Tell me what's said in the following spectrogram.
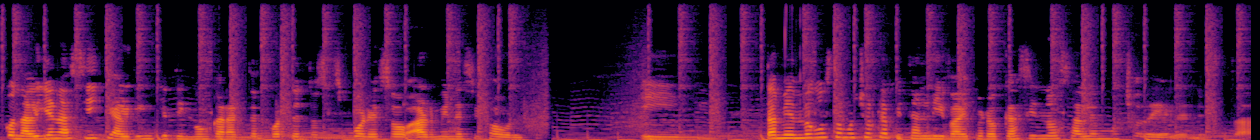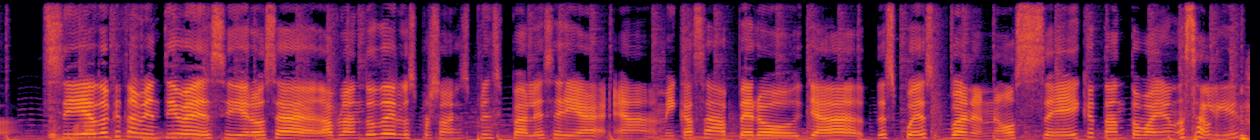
con alguien así que alguien que tenga un carácter fuerte. Entonces por eso Armin es mi favorito. Y también me gusta mucho el Capitán Levi, pero casi no sale mucho de él en esta Sí, es lo que también te iba a decir. O sea, hablando de los personajes principales sería ah, mi casa, pero ya después, bueno, no sé qué tanto vayan a salir.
